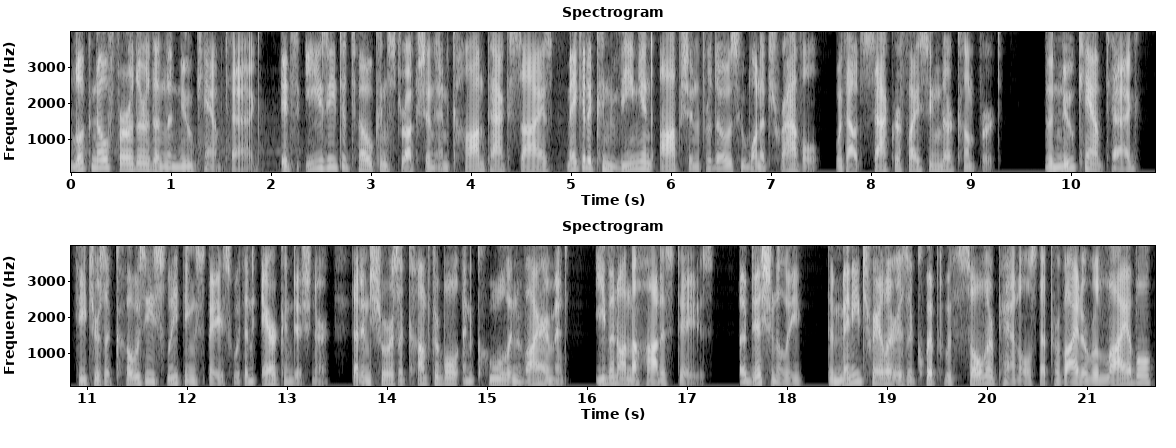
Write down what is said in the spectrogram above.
Look no further than the nuCamp TAG. Its easy-to-tow construction and compact size make it a convenient option for those who want to travel without sacrificing their comfort. The nuCamp TAG features a cozy sleeping space with an air conditioner that ensures a comfortable and cool environment even on the hottest days. Additionally, the mini trailer is equipped with solar panels that provide a reliable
